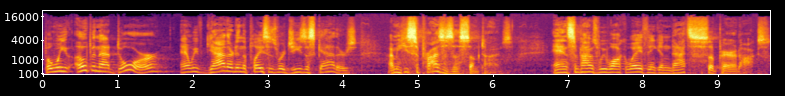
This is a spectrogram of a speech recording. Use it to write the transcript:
But when we open that door and we've gathered in the places where Jesus gathers, I mean, he surprises us sometimes. And sometimes we walk away thinking, that's a paradox.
